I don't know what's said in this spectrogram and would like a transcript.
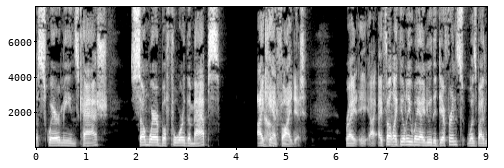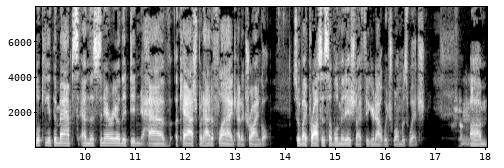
a square means cache somewhere before the maps, I Yeah. can't find it. Right? I, I felt Hmm. like the only way I knew the difference was by looking at the maps and the scenario that didn't have a cache but had a flag had a triangle. So by process of elimination, I figured out which one was which. Hmm. Um,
